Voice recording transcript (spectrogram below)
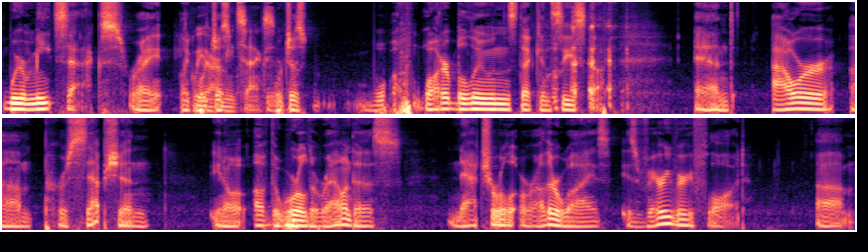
we're meat sacks, right? Like We are just meat sacks. we're just w- water balloons that can see stuff, and our um, perception, you know, of the world around us, natural or otherwise, is very very flawed. Um,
